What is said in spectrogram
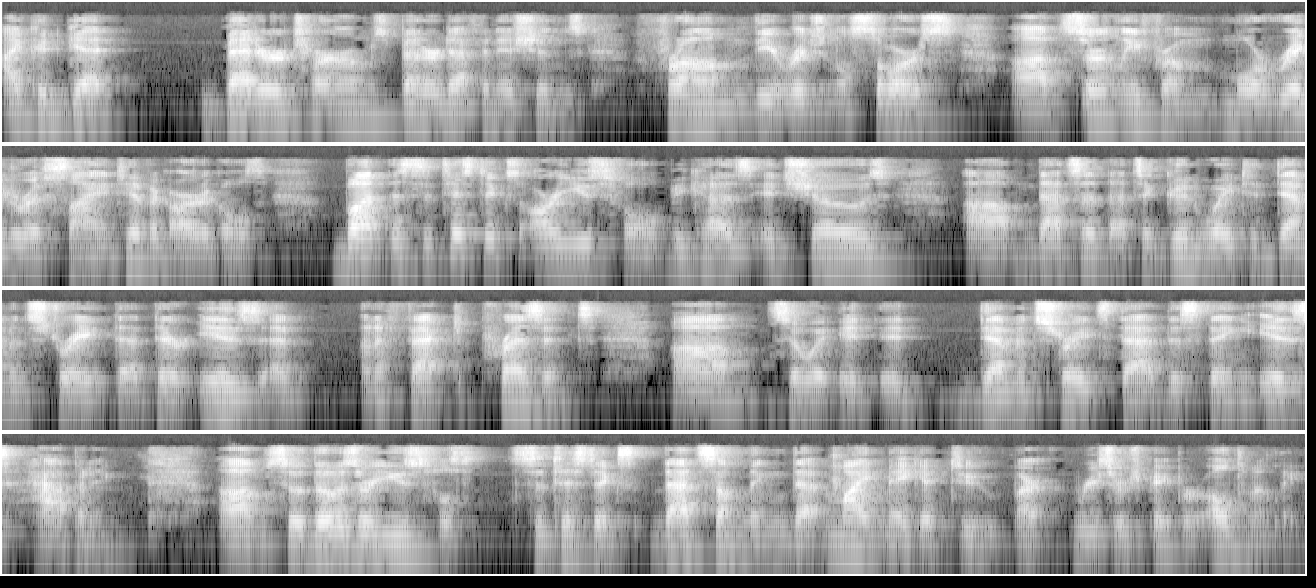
I could get better terms, better definitions from the original source, uh, certainly from more rigorous scientific articles, but the statistics are useful because it shows um, that's, a, that's a good way to demonstrate that there is an, an effect present. Um, so it, it, demonstrates that this thing is happening. Um, so those are useful statistics. That's something that might make it to my research paper ultimately.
